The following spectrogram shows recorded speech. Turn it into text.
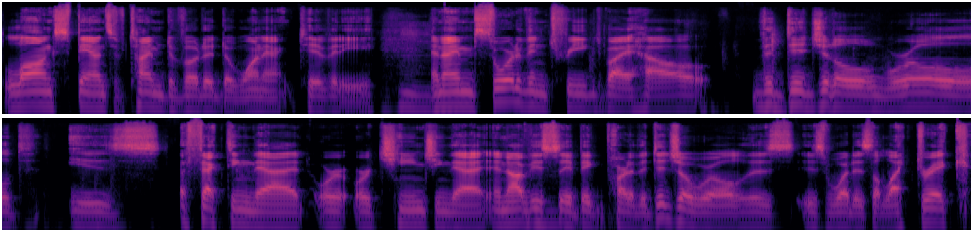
long spans of time devoted to one activity. Mm-hmm. And I'm sort of intrigued by how the digital world is affecting that or or changing that and obviously a big part of the digital world is is what is electric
